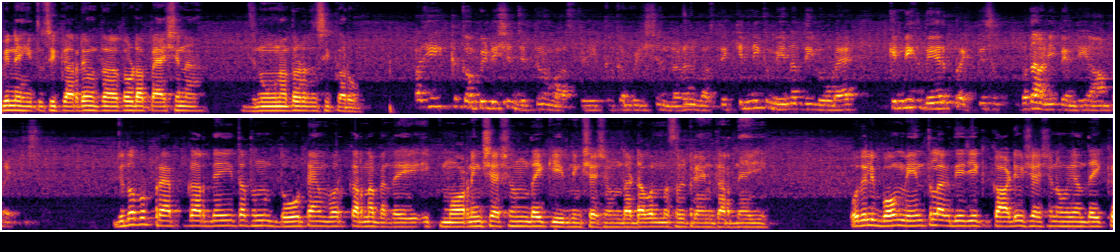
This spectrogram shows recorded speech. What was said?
ਵੀ ਨਹੀਂ ਤੁਸੀਂ ਕਰ ਰਹੇ ਹੋ ਤਾਂ ਤੁਹਾਡਾ ਪੈਸ਼ਨ ਹੈ, ਜਨੂਨ ਆ ਤੁਹਾਡਾ ਤੁਸੀਂ ਕਰੋ। ਭਾਜੀ ਇੱਕ ਕੰਪੀਟੀਸ਼ਨ ਜਿੱਤਣ ਵਾਸਤੇ ਇੱਕ ਕੰਪੀਟੀਸ਼ਨ ਲੜਨ ਵਾਸਤੇ ਕਿੰਨੀ ਕੁ ਮਿਹਨਤ ਦੀ ਲੋੜ ਹੈ? ਕਿੰਨੀ ਕੁ ਦੇਰ ਪ੍ਰੈਕਟਿਸ ਵਧਾਉਣੀ ਪੈਂਦੀ ਹੈ ਆਮ ਪ੍ਰੈਕਟਿਸ ਜਦੋਂ ਆਪਾਂ ਪ੍ਰੈਪ ਕਰਦੇ ਹਾਂ ਜੀ ਤਾਂ ਤੁਹਾਨੂੰ ਦੋ ਟਾਈਮ ਵਰਕ ਕਰਨਾ ਪੈਂਦਾ ਜੀ। ਇੱਕ ਮਾਰਨਿੰਗ ਸੈਸ਼ਨ ਹੁੰਦਾ ਇੱਕ ਈਵਨਿੰਗ ਸੈਸ਼ਨ ਹੁੰਦਾ ਡਬਲ ਮਸਲ ਟ੍ਰੇਨ ਕਰਦੇ ਹਾਂ ਜੀ। ਉਹਦੇ ਲਈ ਬਹੁਤ ਮਿਹਨਤ ਲੱਗਦੀ ਹੈ ਜੀ। ਇੱਕ ਕਾਰਡੀਓ ਸੈਸ਼ਨ ਹੋ ਜਾਂਦਾ ਇੱਕ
